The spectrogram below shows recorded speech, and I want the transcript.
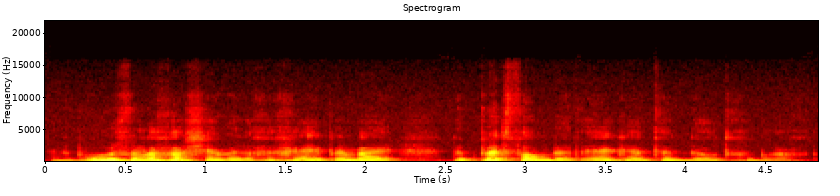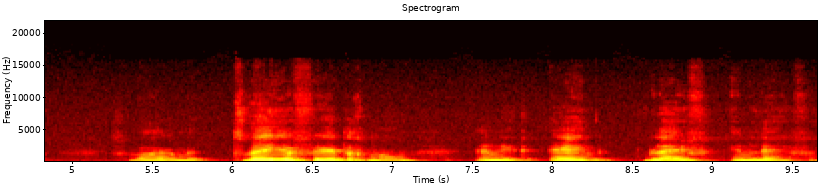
En de broers van Agasja werden gegrepen en bij de put van Bet Erket ter dood gebracht. Ze waren met 42 man en niet één bleef in leven.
